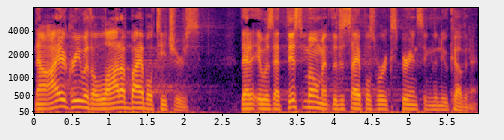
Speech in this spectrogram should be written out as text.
Now, I agree with a lot of Bible teachers that it was at this moment the disciples were experiencing the new covenant.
